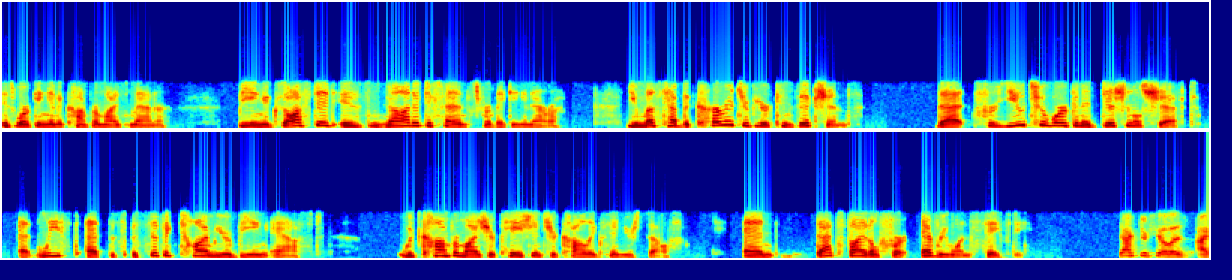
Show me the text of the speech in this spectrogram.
is working in a compromised manner. Being exhausted is not a defense for making an error. You must have the courage of your convictions that for you to work an additional shift, at least at the specific time you're being asked, would compromise your patients, your colleagues, and yourself. And that's vital for everyone's safety. Dr. Phyllis, I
